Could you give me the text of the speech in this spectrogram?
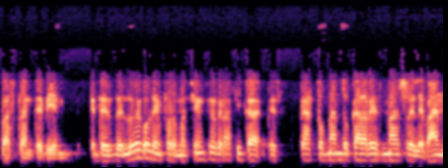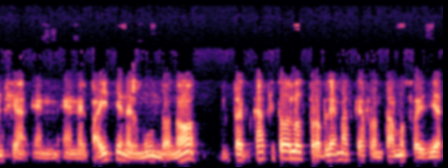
bastante bien. Desde luego, la información geográfica está tomando cada vez más relevancia en, en el país y en el mundo, ¿no? Casi todos los problemas que afrontamos hoy día,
